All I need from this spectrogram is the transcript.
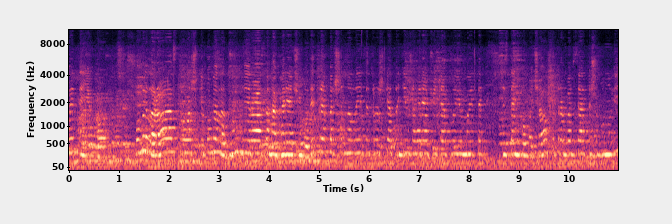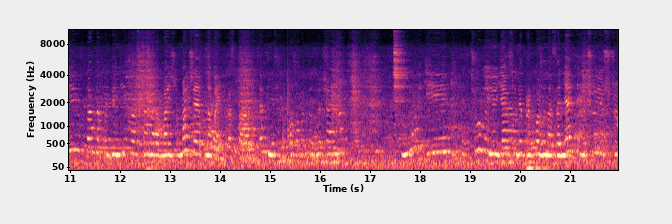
мити його. Помила раз трошки, помила другий раз, ага, гарячої води треба перше налити трошки, а тоді вже гарячою теплою мити. Чистенько мочалку треба взяти, щоб воно і ванна побіліла, стала майже, майже як новенька стала. Це мені сподобалося, звичайно. Ну і чую, я сюди приходжу на заняття і чую, що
